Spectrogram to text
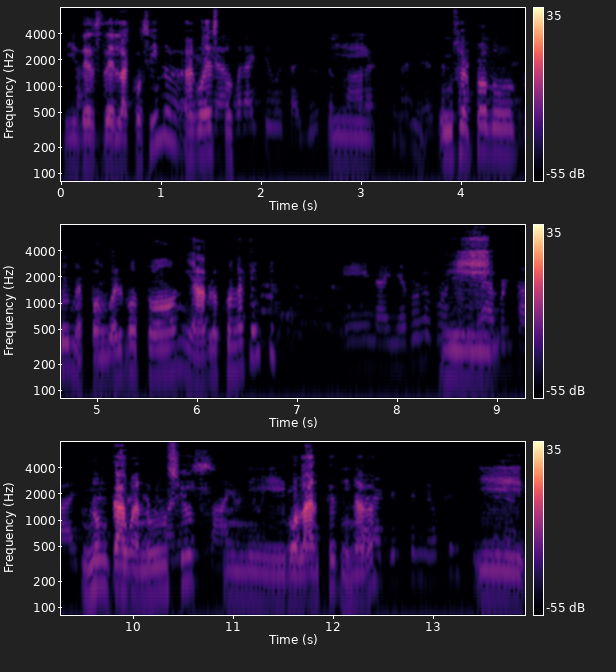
y desde la cocina hago esto. Y uso el producto, me pongo el botón y hablo con la gente y nunca hago anuncios ni volantes ni nada. Y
